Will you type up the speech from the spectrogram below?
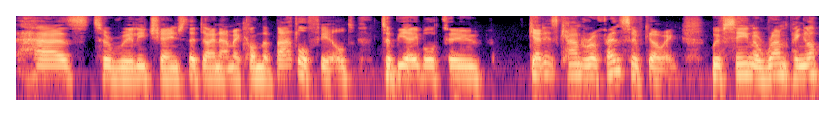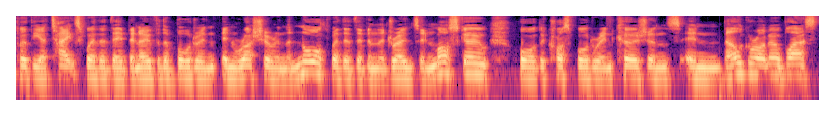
has to really change the dynamic on the battlefield to be able to get its counteroffensive going. We've seen a ramping up of the attacks, whether they've been over the border in, in Russia in the north, whether they've been the drones in Moscow or the cross border incursions in Belgorod Oblast.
